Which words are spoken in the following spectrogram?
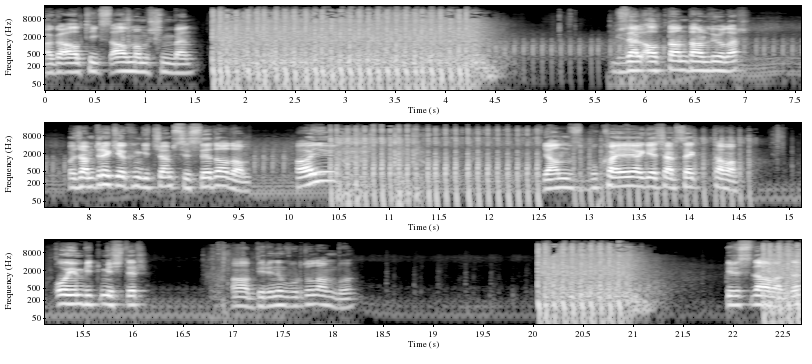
Aga 6x almamışım ben. Güzel alttan darlıyorlar. Hocam direkt yakın gideceğim. Sisledi adam. Hayır. Yalnız bu kayaya geçersek tamam. Oyun bitmiştir. Aa birini vurdu lan bu. Birisi daha vardı.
